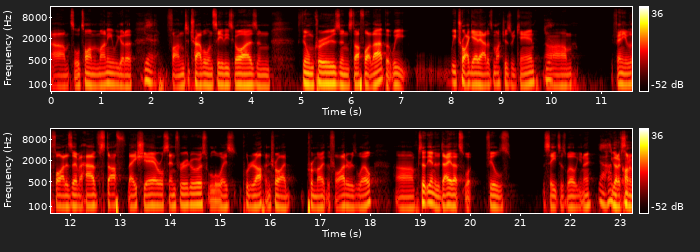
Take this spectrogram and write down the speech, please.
Um, it's all time and money. We got to Yeah. fund to travel and see these guys and film crews and stuff like that. But we we try get out as much as we can. Um, if any of the fighters ever have stuff they share or send through to us, we'll always put it up and try promote the fighter as well. Because at the end of the day, that's what fills the seats as well. You know, Yeah, you got a 100%. Conor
